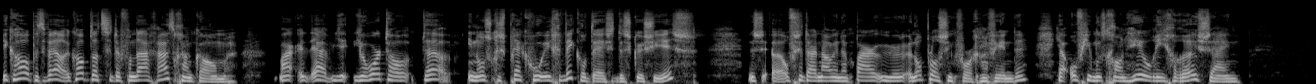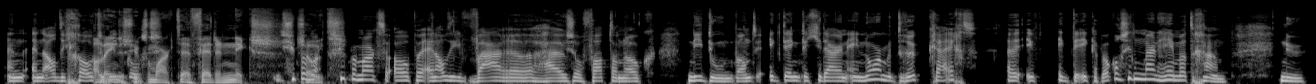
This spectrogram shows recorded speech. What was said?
Ik hoop het wel. Ik hoop dat ze er vandaag uit gaan komen. Maar ja, je, je hoort al in ons gesprek hoe ingewikkeld deze discussie is. Dus uh, of ze daar nou in een paar uur een oplossing voor gaan vinden. Ja, of je moet gewoon heel rigoureus zijn. En, en al die grote Alleen winkels, de supermarkten en verder niks. Superma supermarkten open en al die warenhuizen of wat dan ook niet doen. Want ik denk dat je daar een enorme druk krijgt uh, ik, ik, ik, heb ook al zin om naar de HEMA te gaan. Nu.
